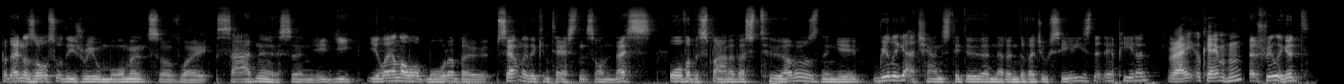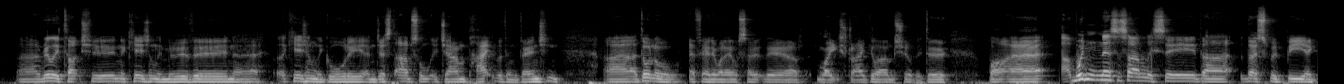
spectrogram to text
But then there's also these real moments of like sadness, and you, you, you learn a lot more about certainly the contestants on this over the span of this two hours than you really get a chance to do in their individual series that they appear in. Right. Okay. hmm It's really good. Uh, really touching, occasionally moving, uh, occasionally gory, and just absolutely jam packed with invention. Uh, I don't know if anyone else out there likes Dragula, I'm sure they do. But uh, I wouldn't necessarily say that this would be a,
